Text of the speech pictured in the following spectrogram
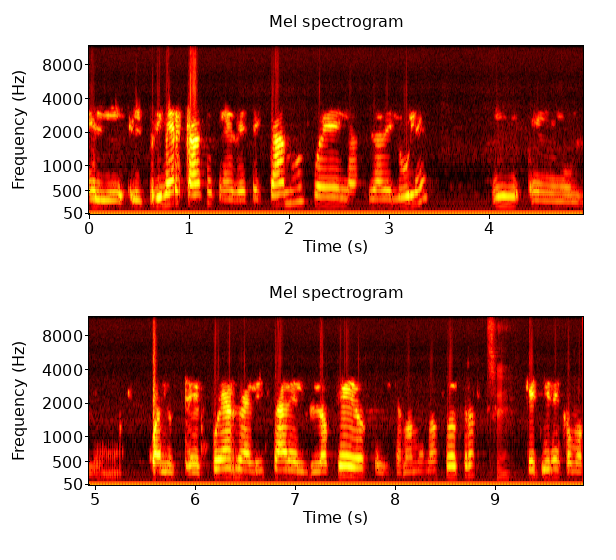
el, el primer caso que detectamos fue en la ciudad de Lules y eh, cuando se fue a realizar el bloqueo, que le llamamos nosotros, que tiene como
